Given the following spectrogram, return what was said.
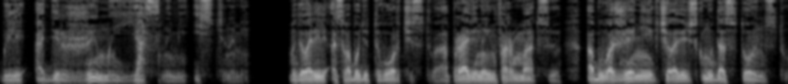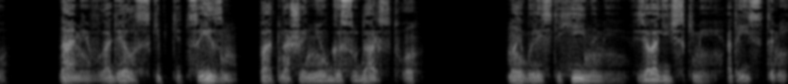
были одержимы ясными истинами. Мы говорили о свободе творчества, о праве на информацию, об уважении к человеческому достоинству. Нами владел скептицизм по отношению к государству. Мы были стихийными, физиологическими атеистами.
